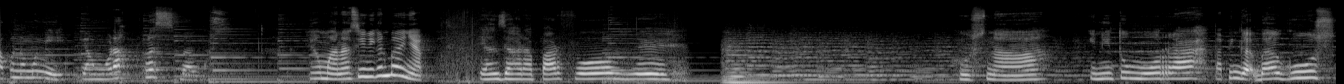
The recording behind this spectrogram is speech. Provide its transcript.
aku nemu nih yang murah plus bagus. Yang mana sih? Ini kan banyak. Yang Zahra parfum nih. Husna, ini tuh murah tapi nggak bagus.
